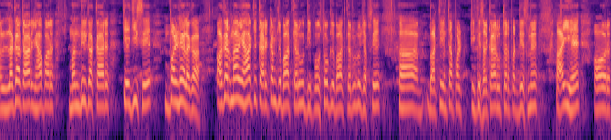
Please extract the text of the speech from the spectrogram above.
लगातार यहाँ पर मंदिर का कार्य तेज़ी से बढ़ने लगा। अगर मैं यहाँ के कार्यक्रम की बात करूँ, दीपोत्सव की बात करूँ तो जब से भारतीय जनता पार्टी की सरकार उत्तर प्रदेश में आई है और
